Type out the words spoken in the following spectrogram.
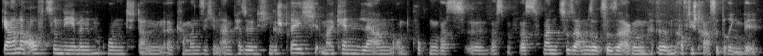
gerne aufzunehmen. Und dann äh, kann man sich in einem persönlichen Gespräch mal kennenlernen und gucken, was, äh, was, was man zusammen sozusagen ähm, auf die Straße bringen will.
